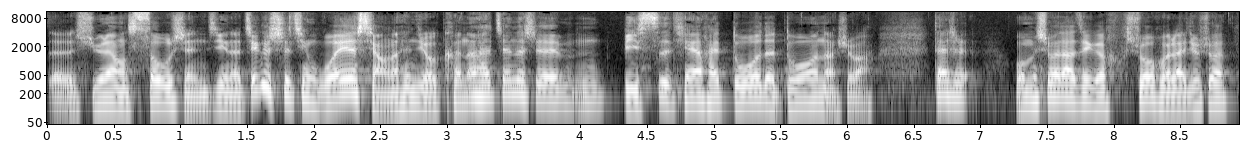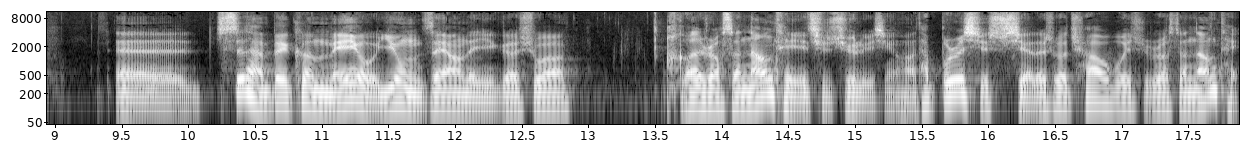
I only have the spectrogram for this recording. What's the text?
呃虚量搜神记呢？这个事情我也想了很久，可能还真的是嗯比四天还多得多呢，是吧？但是我们说到这个，说回来就说，呃，斯坦贝克没有用这样的一个说。和 Rosanante 一起去旅行哈，他不是写写的说 travel with Rosanante，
